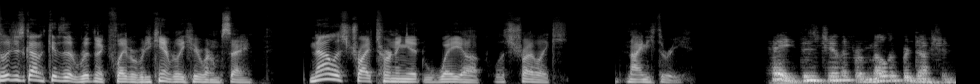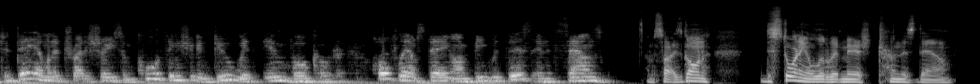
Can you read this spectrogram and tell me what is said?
So it just kind of gives it a rhythmic flavor, but you can't really hear what I'm saying. Now let's try turning it way up. Let's try like 93. Hey, this is Chandler from Melda Production. Today I'm going to try to show you some cool things you can do with MVocoder. Hopefully I'm staying on beat with this and it sounds I'm sorry, it's going distorting a little bit. Maybe I should turn this down.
